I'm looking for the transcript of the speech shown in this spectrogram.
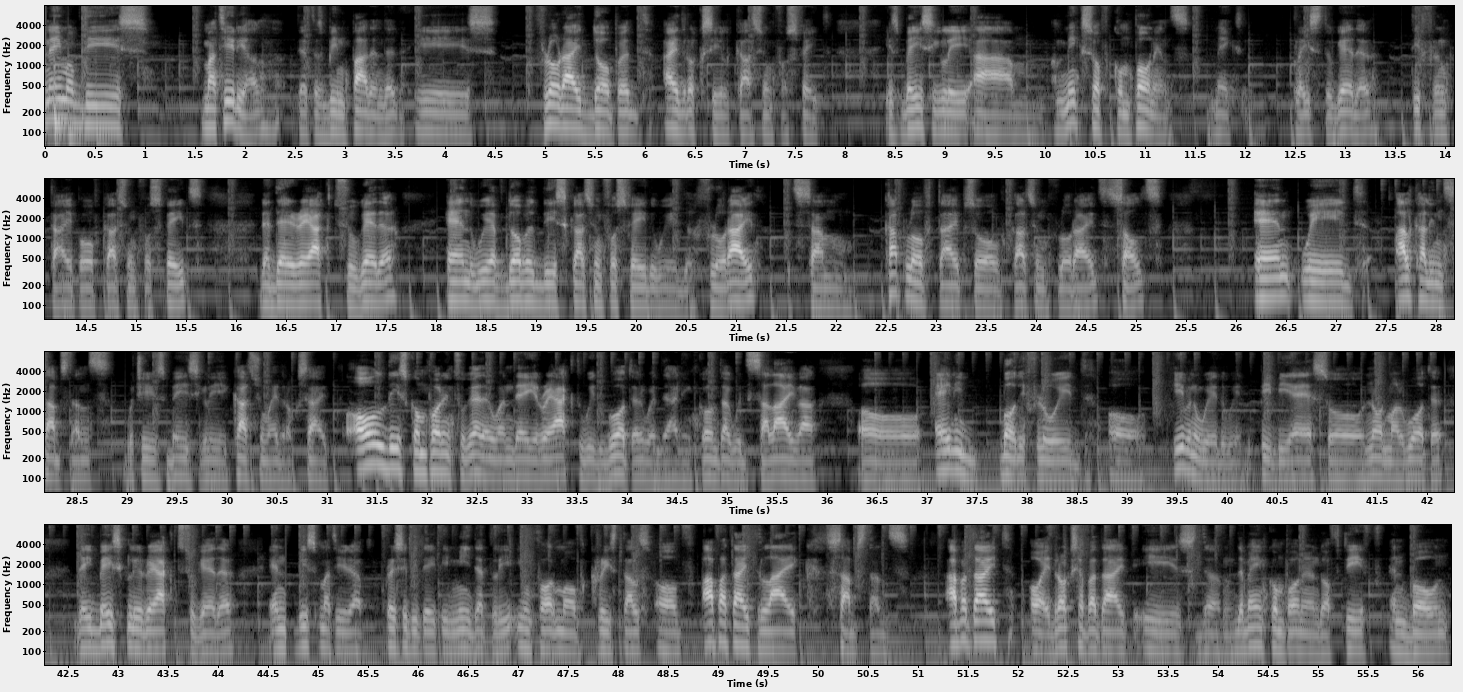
name of this material that has been patented is fluoride doped hydroxyl calcium phosphate. It's basically um, a mix of components make, placed together, different type of calcium phosphates that they react together. And we have doped this calcium phosphate with fluoride. It's some couple of types of calcium fluoride salts and with alkaline substance, which is basically calcium hydroxide. All these components together, when they react with water, when they are in contact with saliva or any body fluid, or even with, with PBS or normal water, they basically react together and this material precipitate immediately in form of crystals of apatite-like substance. Apatite or hydroxyapatite is the, the main component of teeth and bone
